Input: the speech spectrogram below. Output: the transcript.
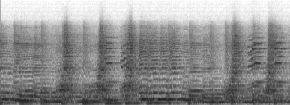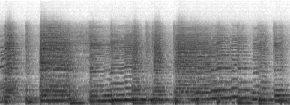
Música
